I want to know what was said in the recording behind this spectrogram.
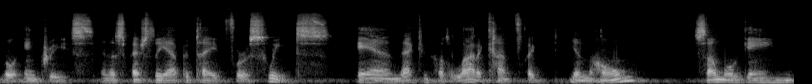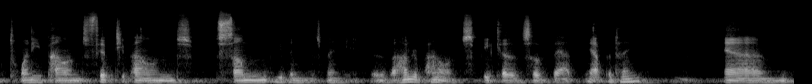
will increase, and especially appetite for sweets. And that can cause a lot of conflict in the home. Some will gain 20 pounds, 50 pounds, some even as many as 100 pounds because of that appetite. And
